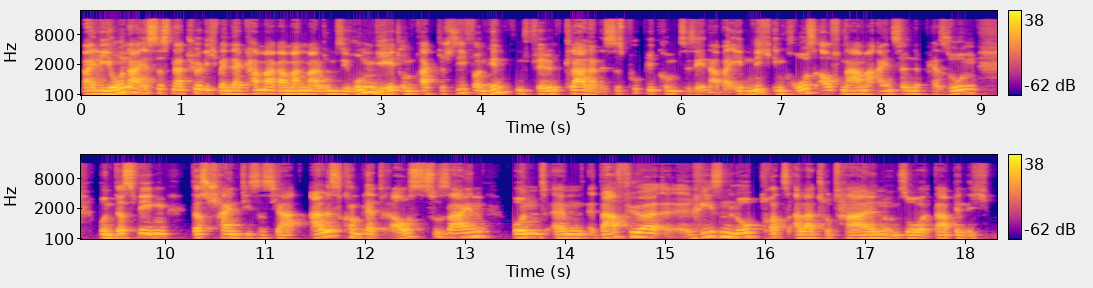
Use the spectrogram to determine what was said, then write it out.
Bei Leona ist es natürlich, wenn der Kameramann mal um sie rumgeht und praktisch sie von hinten filmt, klar, dann ist das Publikum zu sehen, aber eben nicht in Großaufnahme einzelne Personen. Und deswegen, das scheint dieses Jahr alles komplett raus zu sein. Und ähm, dafür äh, Riesenlob trotz aller Totalen und so, da bin ich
